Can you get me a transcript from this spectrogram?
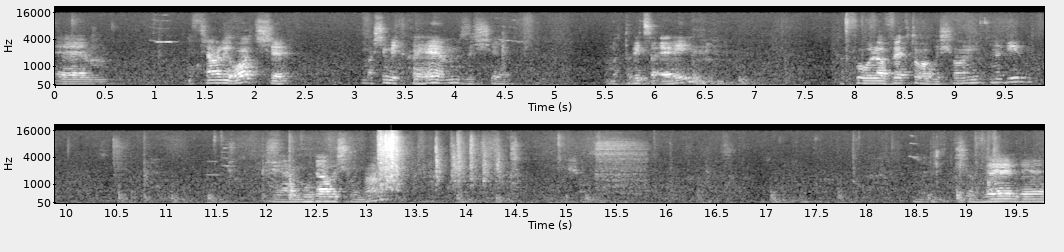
אמ, אפשר לראות שמה שמתקיים זה שמטריצה A כפול הוקטור הראשון נגיד, מהעמודה הראשונה, שווה ל...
